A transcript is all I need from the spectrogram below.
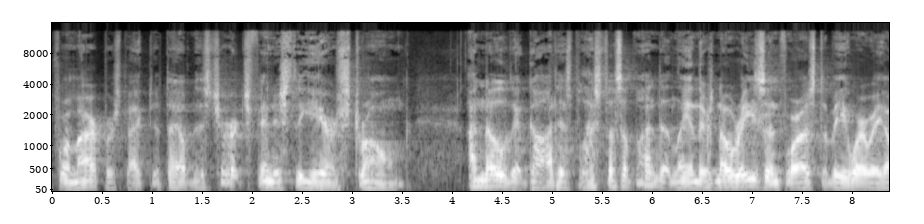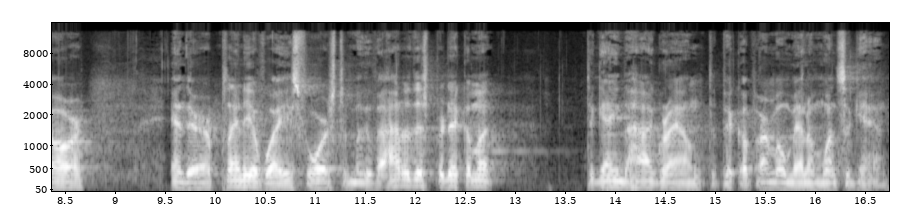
from our perspective to help this church finish the year strong. I know that God has blessed us abundantly, and there's no reason for us to be where we are. And there are plenty of ways for us to move out of this predicament to gain the high ground, to pick up our momentum once again.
